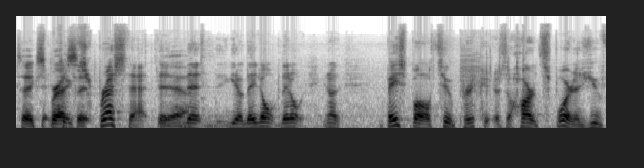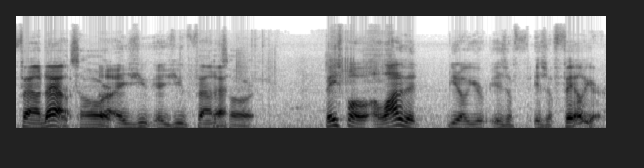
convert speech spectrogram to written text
To express to it. express that, that Yeah. that you know they don't they don't you know baseball too is a hard sport, as you found out. It's hard. Uh, as you as you found That's out. hard. Baseball, a lot of it, you know, is a is a failure.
